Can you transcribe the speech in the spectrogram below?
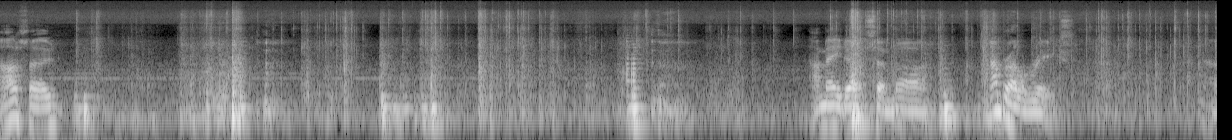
Also, I made up some uh, umbrella rigs. Uh,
